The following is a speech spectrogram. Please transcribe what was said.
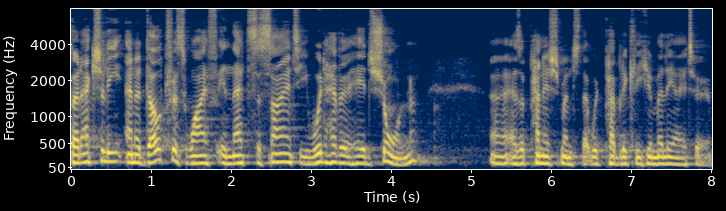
But actually, an adulterous wife in that society would have her head shorn uh, as a punishment that would publicly humiliate her.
